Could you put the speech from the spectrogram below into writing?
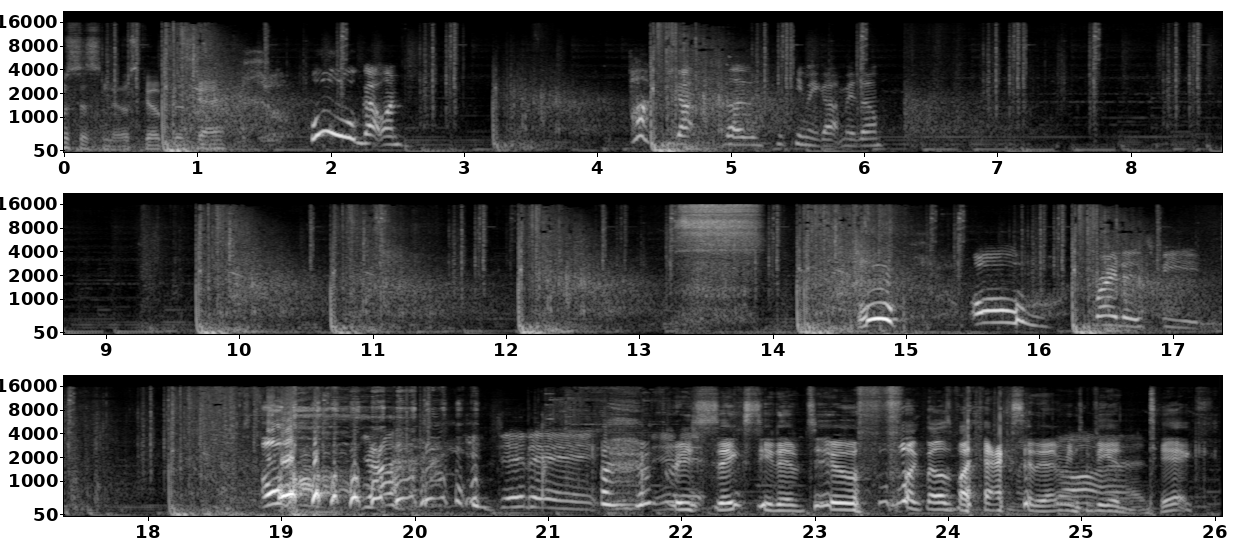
Almost just no scope this guy. Ooh, got one. Fuck, you got the, the teammate got me though. Ooh! Oh, right at his feet. Oh! Yeah, he did it. He did it. 360 him too. Fuck, that was by oh accident. I mean to be a dick.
